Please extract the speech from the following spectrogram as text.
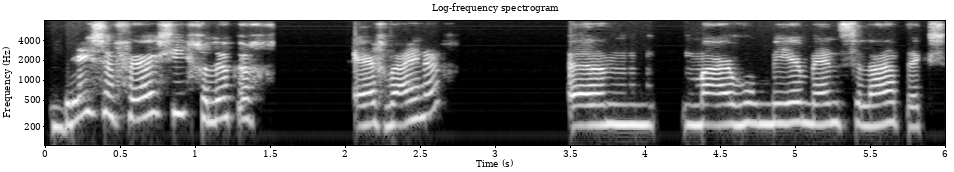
deze versie gelukkig erg weinig. Um, maar hoe meer mensen latex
